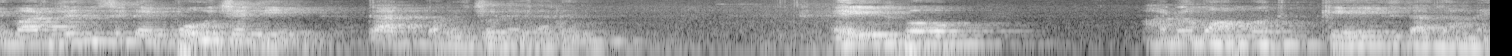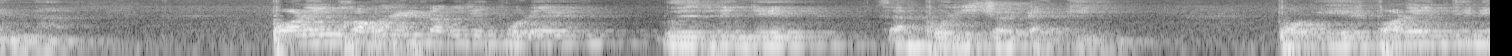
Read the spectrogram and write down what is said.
এমার্জেন্সিতে পৌঁছে দিয়ে তারপরে চলে গেলেন। এই লোক আনু মোহাম্মদ কে তা জানেন না। পরে খবরের কাগজে পড়ে বুঝলেন যে তার পরিচয়টা কী। এরপরে তিনি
